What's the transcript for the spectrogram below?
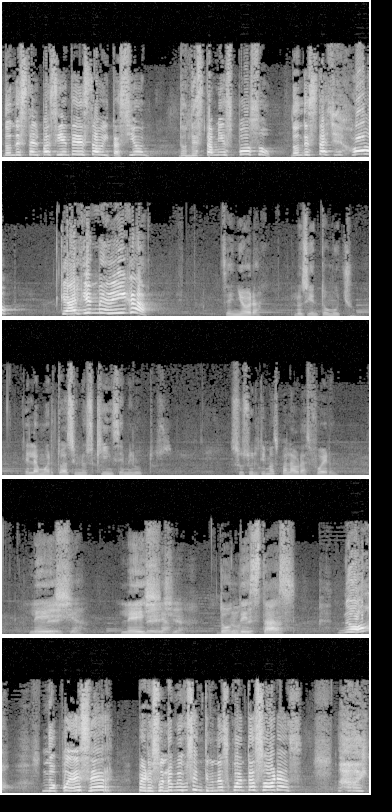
¿dónde está el paciente de esta habitación? ¿Dónde está mi esposo? ¿Dónde está Chekhov? ¡Que alguien me diga! Señora, lo siento mucho. Él ha muerto hace unos 15 minutos. Sus últimas palabras fueron: Leisha, Leisha, ¿dónde, estás? No, no puede ser. Pero solo me ausenté unas cuantas horas. Ay,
